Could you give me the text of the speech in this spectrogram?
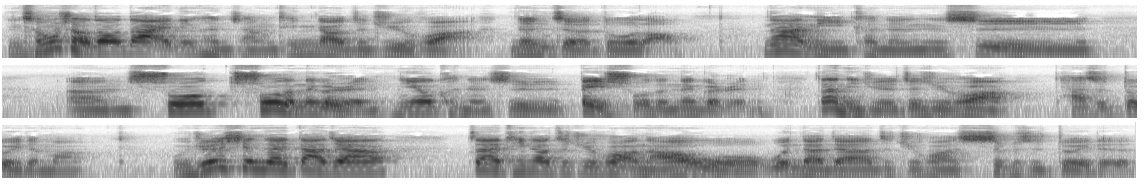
你从小到大一定很常听到这句话“能者多劳”。那你可能是嗯说说的那个人，你有可能是被说的那个人。但你觉得这句话它是对的吗？我觉得现在大家在听到这句话，然后我问大家这句话是不是对的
